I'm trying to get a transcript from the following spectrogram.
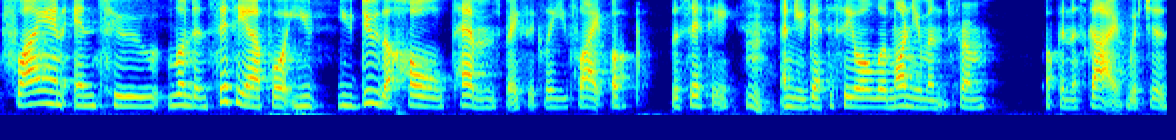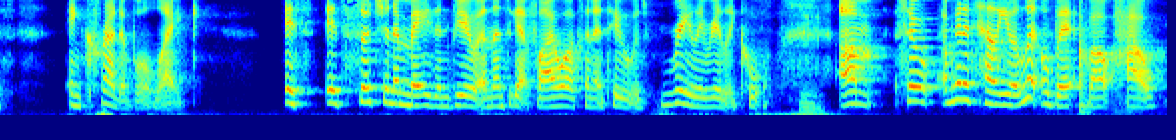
flying into London City Airport, you you do the whole Thames basically. You fly up the city, hmm. and you get to see all the monuments from up in the sky, which is incredible. Like it's it's such an amazing view, and then to get fireworks in it too was really really cool. Um, so I'm going to tell you a little bit about how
